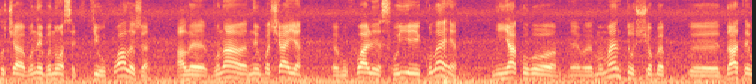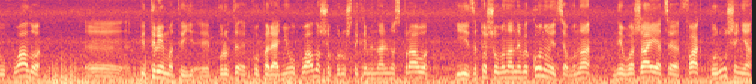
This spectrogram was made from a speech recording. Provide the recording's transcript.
хоча вони виносять ті ухвали вже, але вона не вбачає е, в ухвалі своєї колеги ніякого е, моменту, щоб е, дати ухвалу, е, підтримати е, попередню ухвалу, щоб порушити кримінальну справу. І за те, що вона не виконується, вона не вважає це факт порушення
